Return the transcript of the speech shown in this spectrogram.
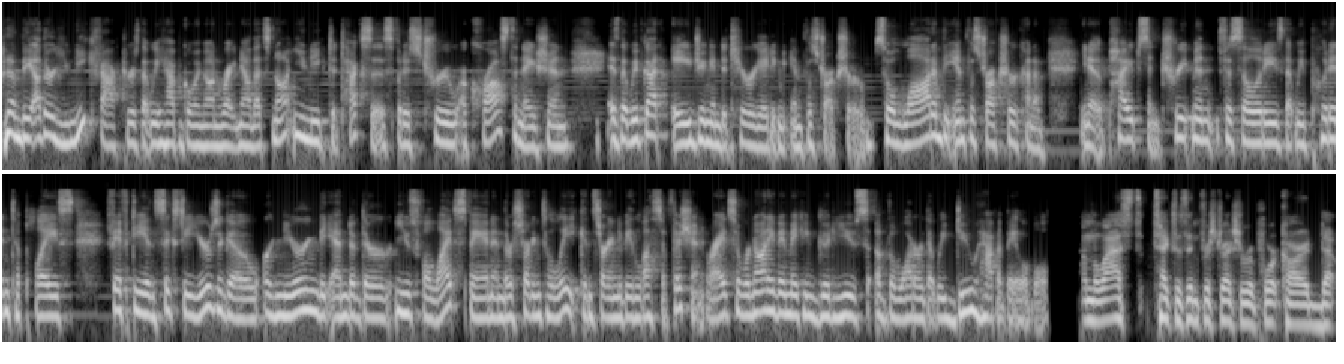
One of the other unique factors that we have going on right now that's not unique to Texas, but is true across the nation is that we've got aging and deteriorating infrastructure. So a lot of the infrastructure, kind of, you know, the pipes and treatment facilities that we put into place 50 and 60 years ago are nearing the end of their useful lifespan and they're starting to leak and starting to be less efficient, right? So we're not even making good use of the water that we do have available on the last Texas infrastructure report card that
